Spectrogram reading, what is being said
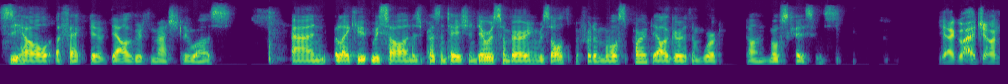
to see how effective the algorithm actually was. And like we saw in this presentation, there were some varying results, but for the most part, the algorithm worked on most cases. Yeah, go ahead, John.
